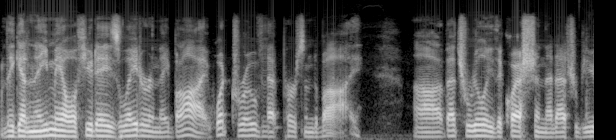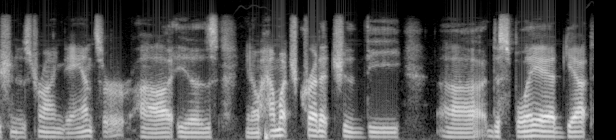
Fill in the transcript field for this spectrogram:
They get an email a few days later and they buy. What drove that person to buy? Uh, that's really the question that attribution is trying to answer. Uh, is you know how much credit should the uh, display ad get?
